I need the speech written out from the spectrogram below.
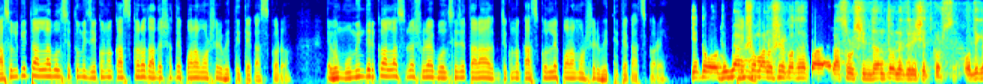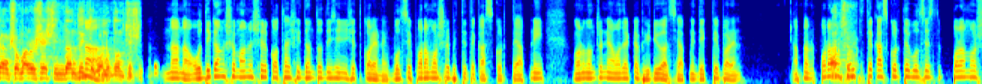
রাসূলকে তো আল্লাহ বলছে তুমি যে কোনো কাজ করো তাদের সাথে পরামর্শের ভিত্তিতে কাজ করো। এবং মুমিনদেরকেও আল্লাহ সূরা সূরায় বলছে যে তারা যে কোনো কাজ করলে পরামর্শের ভিত্তিতে কাজ করে। কিন্তু অধিকাংশ মানুষের কথা রাসুল সিদ্ধান্ত নিতে নিষেধ করছে। অধিকাংশ মানুষের সিদ্ধান্তই তো গণতন্ত্রের না না অধিকাংশ মানুষের কথা সিদ্ধান্ত দিয়ে নিষেধ করে নাই। বলছে পরামর্শের ভিত্তিতে কাজ করতে। আপনি গণতন্ত্র নিয়ে আমাদের একটা ভিডিও আছে আপনি দেখতে পারেন। আপনার পরামর্শ আচ্ছা। ভিত্তিতে কাজ করতে বলছে পরামর্শ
